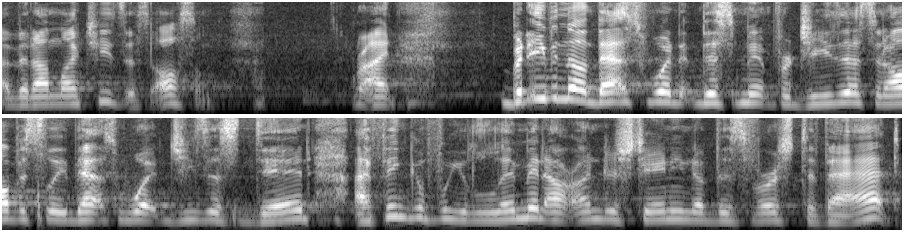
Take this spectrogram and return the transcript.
Then I'm like Jesus. Awesome, right? But even though that's what this meant for Jesus, and obviously that's what Jesus did, I think if we limit our understanding of this verse to that,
